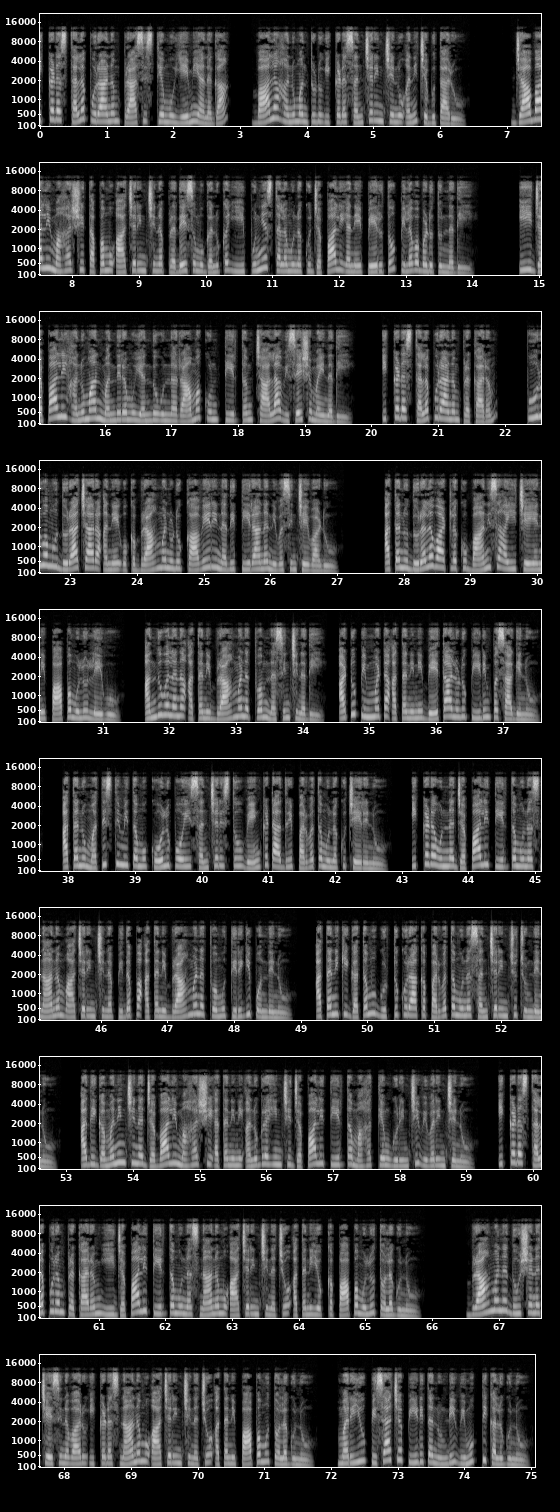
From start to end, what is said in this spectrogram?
ఇక్కడ స్థల పురాణం ప్రాశిస్త్యము ఏమి అనగా బాల హనుమంతుడు ఇక్కడ సంచరించెను అని చెబుతారు. జాబాలి మహర్షి తపము ఆచరించిన ప్రదేశము గనుక ఈ పుణ్యస్థలమునకు జపాలి అనే పేరుతో పిలవబడుతున్నది. ఈ జపాలి హనుమాన్ మందిరము యందు ఉన్న రామకుండ్ తీర్థం చాలా విశేషమైనది. ఇక్కడ స్థలపురాణం ప్రకారం పూర్వము దురాచార అనే ఒక బ్రాహ్మణుడు కావేరి నది తీరాన నివసించేవాడు. అతను దురలవాట్లకు బానిస అయి చేయని పాపములు లేవు. అందువలన అతని బ్రాహ్మణత్వం నశించినది. అటు పిమ్మట అతనిని బేతాళుడు పీడింపసాగెను. అతను మతిస్థిమితము కోలుపోయి సంచరిస్తూ వెంకటాద్రి పర్వతమునకు చేరెను. ఇక్కడ ఉన్న జపాలి తీర్థమున స్నానం ఆచరించిన పిదప అతని బ్రాహ్మణత్వము తిరిగి పొందెను. అతనికి గతము గుర్తుకురాక పర్వతమున సంచరించుచుండెను. అది గమనించిన జబాలి మహర్షి అతనిని అనుగ్రహించి జపాలి తీర్థ మహత్యం గురించి వివరించెను. ఇక్కడ స్థలపురం ప్రకారం ఈ జపాలి తీర్థమున స్నానము ఆచరించినచో అతని యొక్క పాపములు తొలగును. బ్రాహ్మణ దూషణ చేసినవారు ఇక్కడ స్నానము ఆచరించినచో అతని పాపము తొలగును. మరియు పిశాచ పీడిత నుండి విముక్తి కలుగును.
